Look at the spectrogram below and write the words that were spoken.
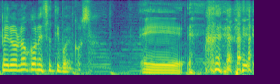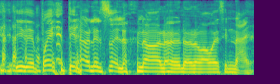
pero no con ese tipo de cosas. eh, y después tirado en el suelo. No, no, no, no vamos a decir nada.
